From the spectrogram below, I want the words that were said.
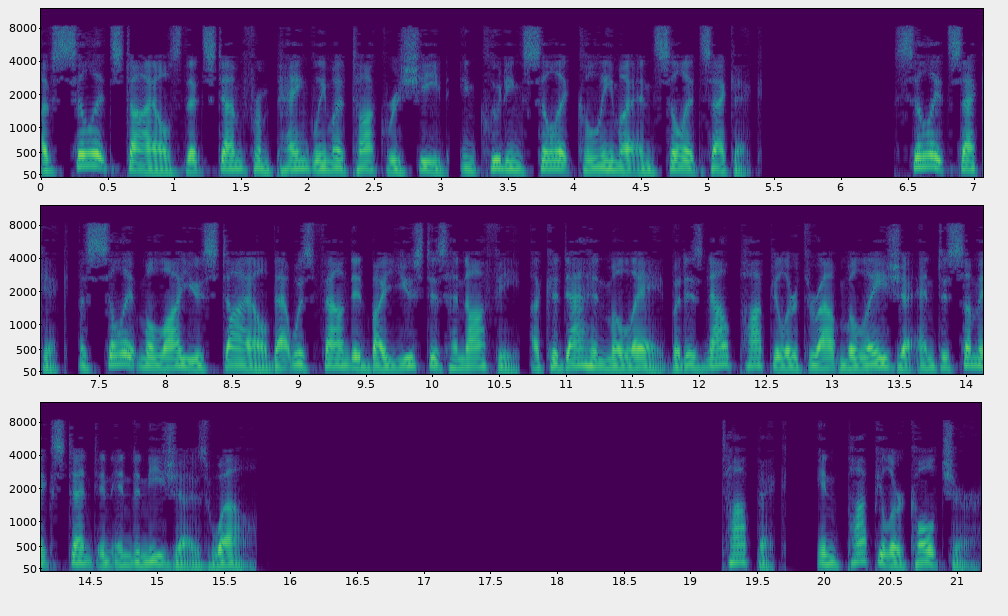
of Silat styles that stemmed from Panglima Tak Rashid, including Silat Kalima and Silat Cekak. Silat Cekak, a Silat Melayu style that was founded by Ustaz Hanafi, a Kedahan Malay but is now popular throughout Malaysia and to some extent in Indonesia as well. In popular culture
